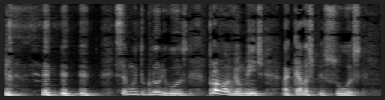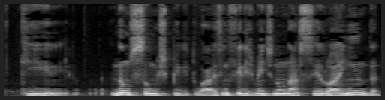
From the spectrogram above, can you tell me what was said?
Isso é muito glorioso. Provavelmente aquelas pessoas que não são espirituais, infelizmente não nasceram ainda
